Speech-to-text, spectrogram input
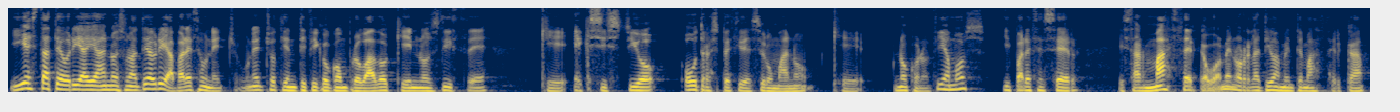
y esta teoría ya no es una teoría, parece un hecho, un hecho científico comprobado que nos dice que existió otra especie de ser humano que no conocíamos y parece ser estar más cerca, o al menos relativamente más cerca,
